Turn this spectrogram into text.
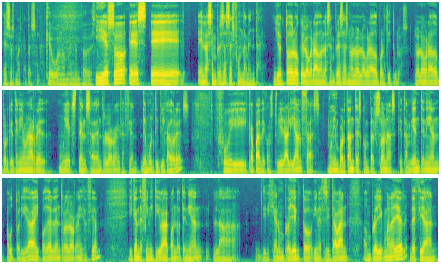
Eso es marca personal. Qué bueno, me ha encantado eso. Y eso es, eh, en las empresas es fundamental. Yo todo lo que he logrado en las empresas no lo he logrado por títulos, lo he logrado porque tenía una red muy extensa dentro de la organización de multiplicadores. Fui capaz de construir alianzas muy importantes con personas que también tenían autoridad y poder dentro de la organización y que en definitiva cuando tenían la dirigían un proyecto y necesitaban a un project manager, decían,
